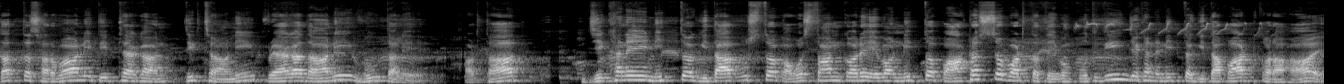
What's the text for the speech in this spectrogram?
তত্ত্ব সর্বাণি তীর্থাগান তীর্থানি প্রয়াগাদানি ভূতলে। অর্থাৎ যেখানে নিত্য গীতা পুস্তক অবস্থান করে এবং নিত্য পাঠস্য বর্ততে এবং প্রতিদিন যেখানে নিত্য গীতা পাঠ করা হয়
